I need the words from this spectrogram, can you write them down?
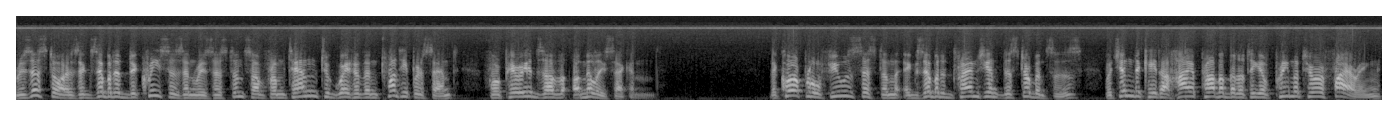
Resistors exhibited decreases in resistance of from 10 to greater than 20% for periods of a millisecond. The corporal fuse system exhibited transient disturbances which indicate a high probability of premature firing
